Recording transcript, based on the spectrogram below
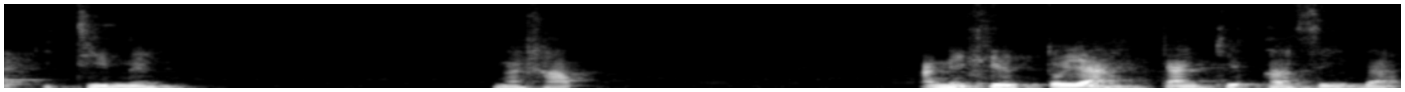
กอีกทีหนึ่งนะครับ อันนี้คือตัวอย่างการคิดภาษีแบบ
